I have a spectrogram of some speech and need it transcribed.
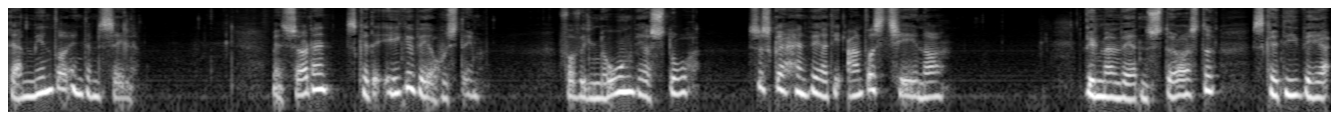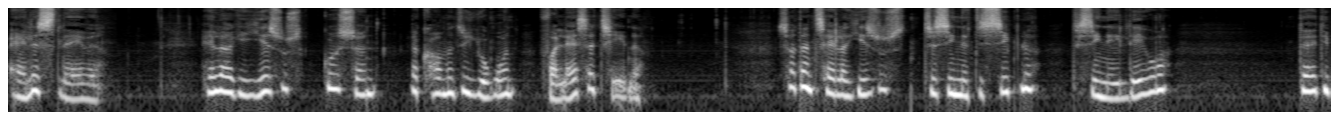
der er mindre end dem selv. Men sådan skal det ikke være hos dem. For vil nogen være stor, så skal han være de andres tjenere. Vil man være den største, skal de være alle slave. Heller ikke Jesus, Guds søn, er kommet til jorden for at lade sig tjene. Sådan taler Jesus til sine disciple, til sine elever, da de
